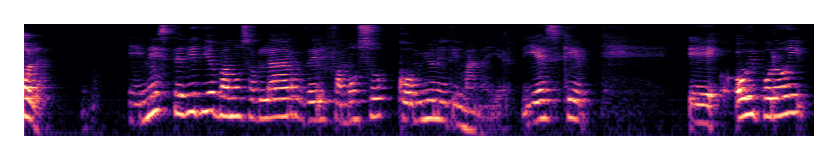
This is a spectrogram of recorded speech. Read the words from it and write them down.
Hola, en este vídeo vamos a hablar del famoso Community Manager. Y es que eh, hoy por hoy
